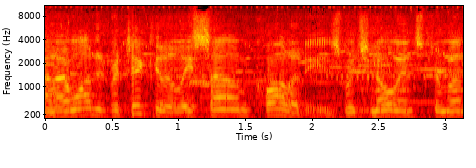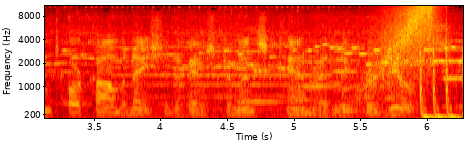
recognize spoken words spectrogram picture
and I wanted particularly sound qualities which no instrument or combination of instruments can readily produce.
